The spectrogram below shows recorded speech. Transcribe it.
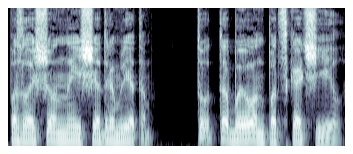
позлощенные щедрым летом. Тут-то бы он подскочил.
